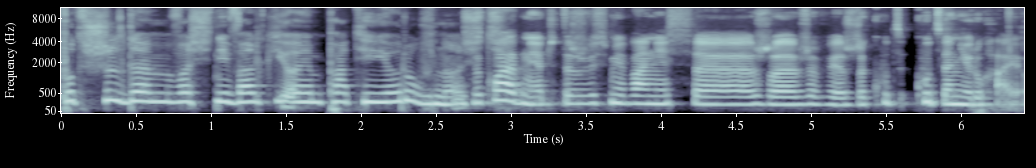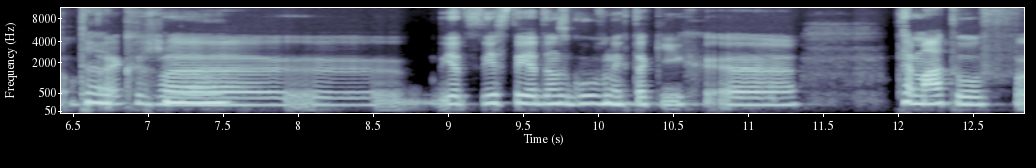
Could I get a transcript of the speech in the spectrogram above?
pod szyldem właśnie walki o empatię i o równość. Dokładnie, czy też wyśmiewanie się, że, że wiesz, że kuce, kuce nie ruchają, tak? Tak, Że no. y, jest, jest to jeden z głównych takich y, tematów, y,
